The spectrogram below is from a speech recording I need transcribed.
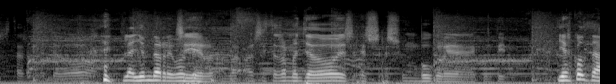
si estàs al menjador... La llum de rebote. Sí, la, la, si estàs al menjador és, és, és un bucle continu. I escolta,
